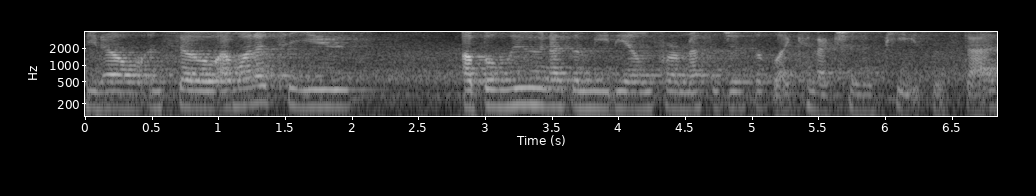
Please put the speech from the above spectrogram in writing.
you know. And so I wanted to use a balloon as a medium for messages of like connection and peace instead.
